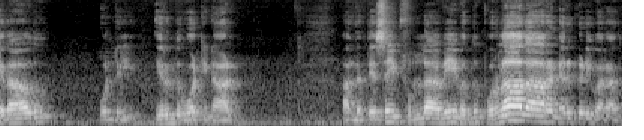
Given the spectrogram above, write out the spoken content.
ஏதாவது ஒன்றில் இருந்து ஓட்டினால் அந்த திசை ஃபுல்லாகவே வந்து பொருளாதார நெருக்கடி வராது.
